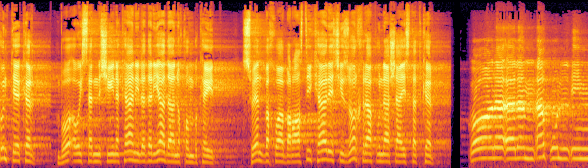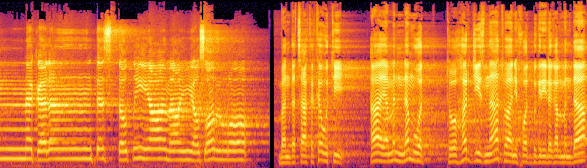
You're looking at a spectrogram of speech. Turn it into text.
کون تێکرد بۆ ئەوەی سەرنشینەکانی لە دەریادا نقم بکەیت. سوێن بەخوا بەڕاستی کارێکی زۆر خراپ و ناشایستت کرد. قال ألم أقل إنك لن تستطيع معي صبرا بند چاکەکەوتی ئایا من نەموت تۆ هەرگیز ناتوانی خۆت بگری لەگەڵ مندا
